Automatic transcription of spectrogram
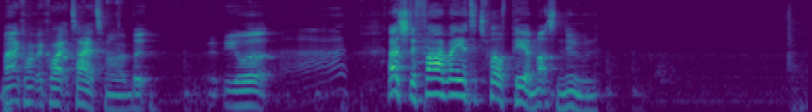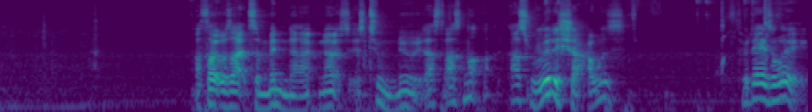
Mike might be quite tired tomorrow, but you're actually 5 a.m. to 12 p.m. That's noon. I thought it was like to midnight. No, it's it's too noon. That's that's not. That's really short hours. Three days a week.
